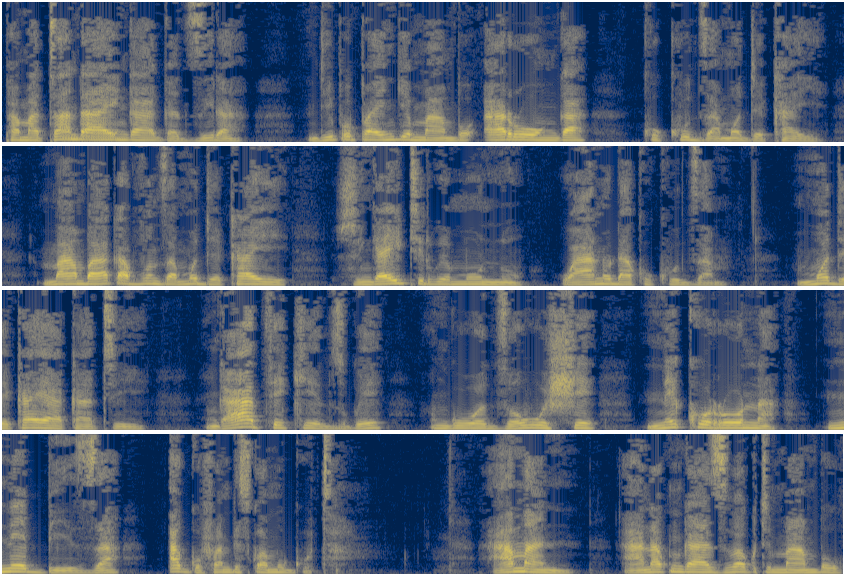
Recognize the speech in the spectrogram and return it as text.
pamatanda ainge agadzira ndipo painge mambo aronga kukudza modhekai. Mambo akabvunza modhekai zvingaitirwe munhu waanoda kukudza? Modhekai akati ngaapfekedzwe nguo dzoushe nekorona nebhiza agofambiswa muguta. Hamani haana kunge aziva kuti mambo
